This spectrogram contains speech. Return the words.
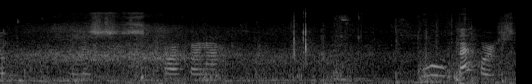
Look, this park right here. Ooh, backwards.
